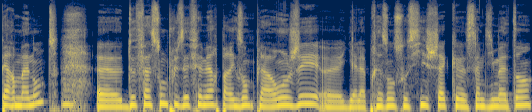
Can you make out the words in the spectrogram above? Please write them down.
permanente. Euh, de façon plus éphémère, par exemple à Angers, euh, il y a la présence aussi chaque euh, samedi matin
